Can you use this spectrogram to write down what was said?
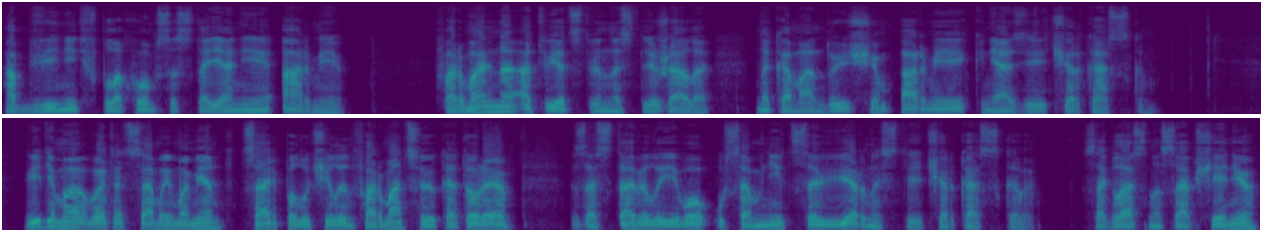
обвинить в плохом состоянии армии. Формально ответственность лежала на командующем армией князе Черкасском. Видимо, в этот самый момент царь получил информацию, которая заставила его усомниться в верности Черкасского. Согласно сообщению,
